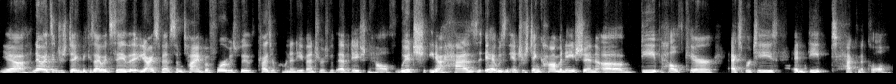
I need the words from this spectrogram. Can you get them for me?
Yeah, no, it's interesting because I would say that you know I spent some time before it was with Kaiser Permanente Ventures with Evidation Health, which you know has it was an interesting combination of deep healthcare expertise and deep technical,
